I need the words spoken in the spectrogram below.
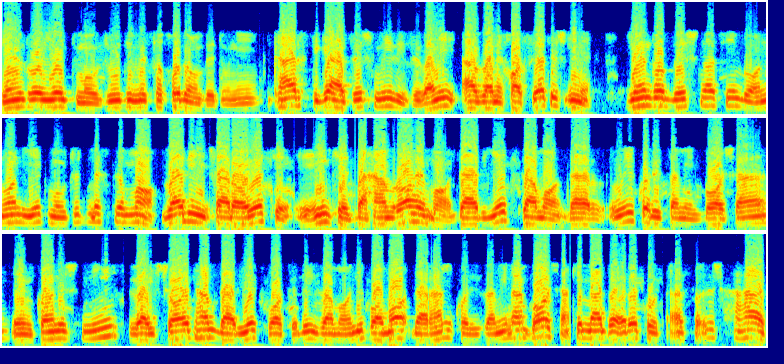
جن رو یک موجودی مثل خودمون بدونیم ترس دیگه ازش میریزه. ولی اولین خاصیتش اینه جن رو بشناسیم به عنوان یک موجود مثل ما. ولی شرایط اینکه به همراه ما در یک زمان در روی کره زمین باشن امکانش نیست و شاید هم در یک فاصله زمانی با ما در همین کره زمین هم باشن که مدارک و اساسش هست.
